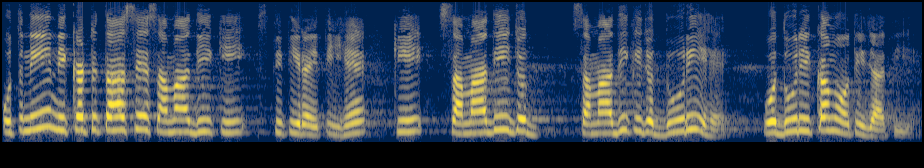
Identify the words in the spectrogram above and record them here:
उतनी निकटता से समाधि की स्थिति रहती है कि समाधि जो, समाधि की जो दूरी है, वो दूरी कम होती जाती है।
